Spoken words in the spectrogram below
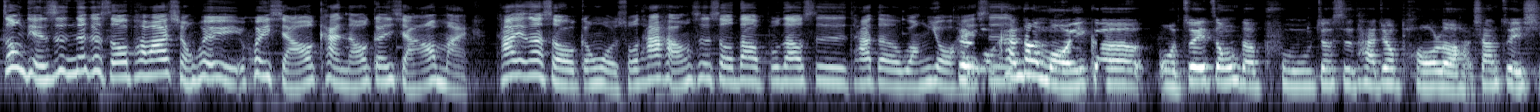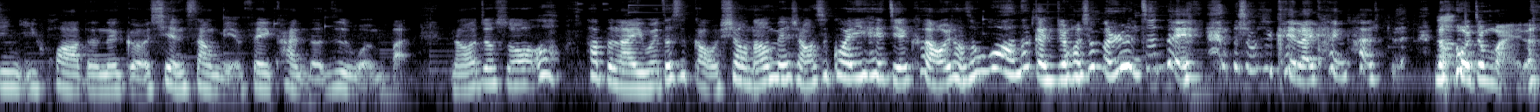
重点是那个时候，趴趴熊会会想要看，然后跟想要买。他那时候跟我说，他好像是收到不知道是他的网友还是我看到某一个我追踪的铺，就是他就 PO 了好像最新一话的那个线上免费看的日文版，然后就说哦，他本来以为这是搞笑，然后没想到是怪异黑杰克啊！我就想说哇，那感觉好像蛮认真的诶，那是不是可以来看看？然后我就买了。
